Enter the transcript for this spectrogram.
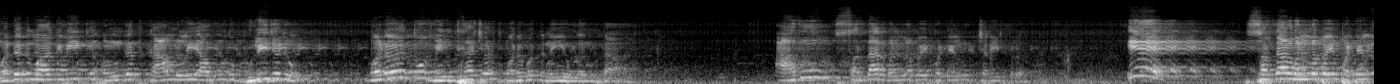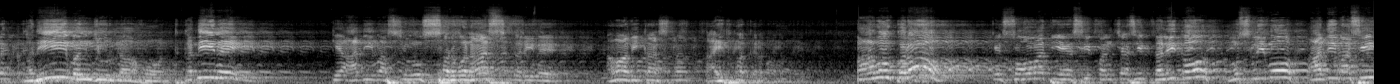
મદદ માગવી કે અંગત કામ લઈ આવવું તો ભૂલી જજો. બને તો વિંધ્યાચળ પર્વત નહીં ઓળંગતા. આવું સરદાર વલ્લભભાઈ પટેલનું ચરિત્ર. એ સરદાર વલ્લભભાઈ પટેલને કદી મંજૂર ના હોત, કદી નહીં કે આદિવાસીઓનો સર્વનાશ કરીને આવા વિકાસના કાયદા કરવામાં આવે. દાવો કરો કે સો માંથી એસી પંચ્યાસી દલિતો, મુસ્લિમો, આદિવાસી,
